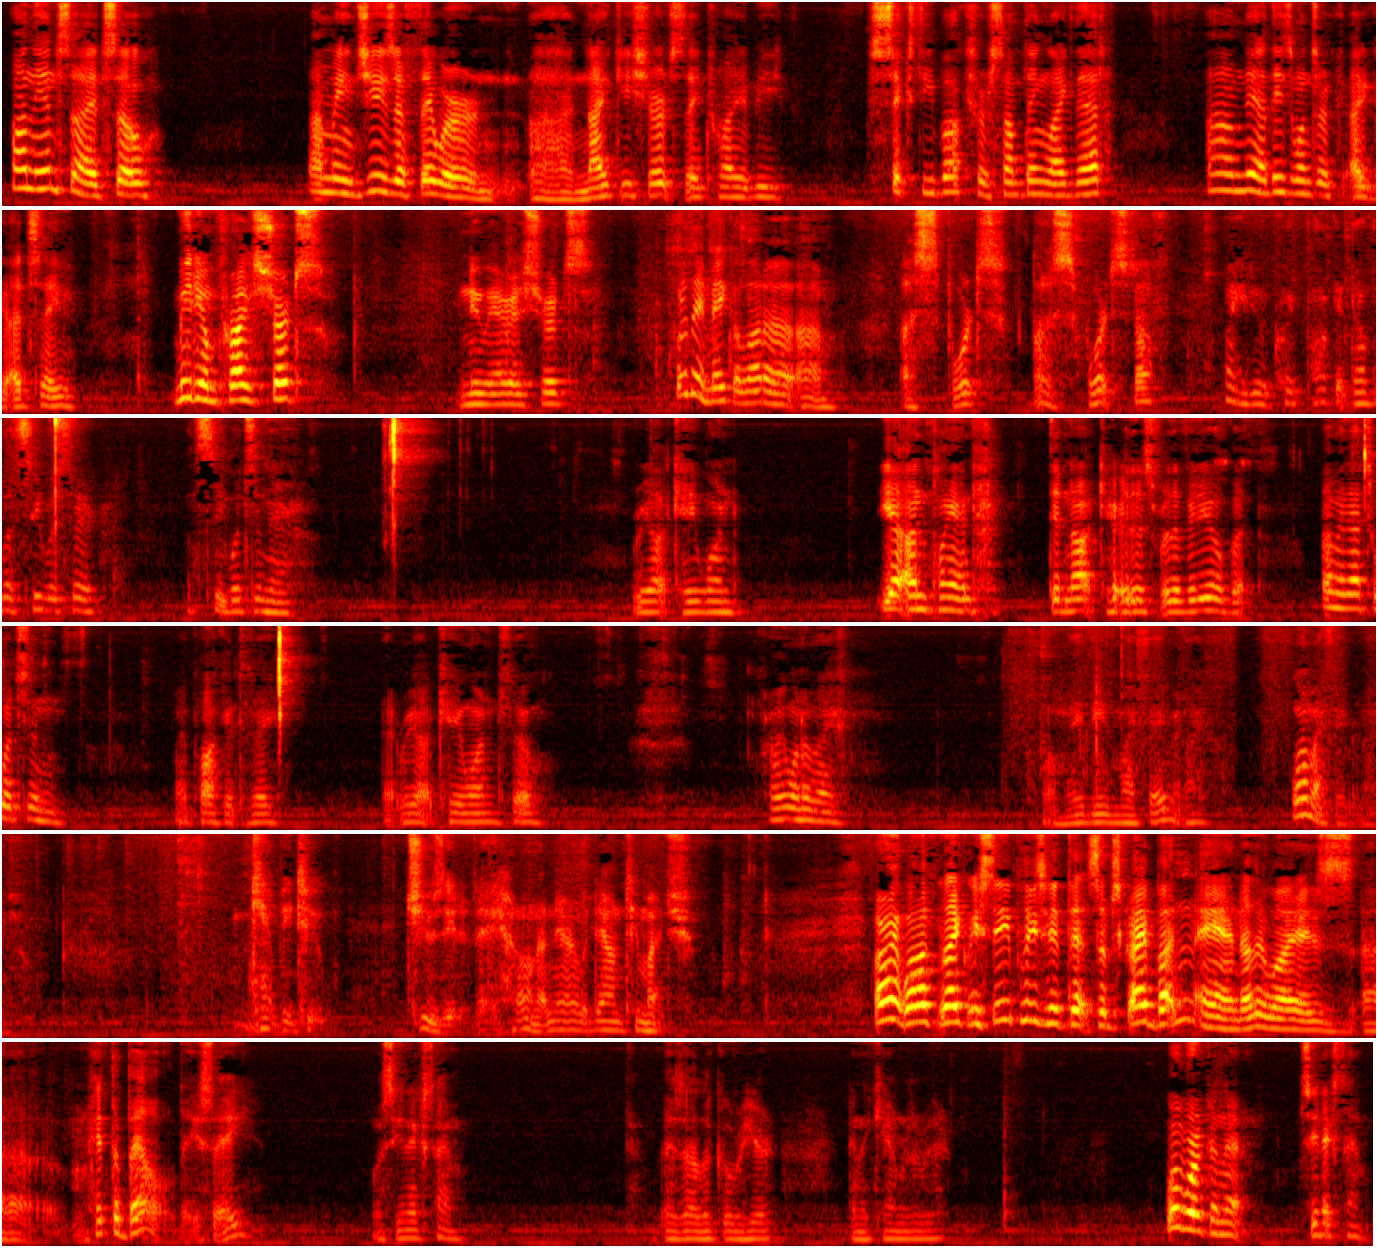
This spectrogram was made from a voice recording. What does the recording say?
on the inside. So I mean, geez, if they were uh, Nike shirts, they'd probably be 60 bucks or something like that. Um, yeah, these ones are, I, would say, medium price shirts. New Era shirts. What do they make? A lot of um, uh, sports, a lot of sports stuff. I can do a quick pocket dump. Let's see what's there. Let's see what's in there. Reebok K1. Yeah, unplanned. Did not carry this for the video, but I mean, that's what's in my pocket today. That Reebok K1. So probably one of my, well, maybe my favorite knife. One of my favorite knives. Can't be too choosy today. I don't want to narrow it down too much. All right, well, if you like what you see, please hit that subscribe button, and otherwise, uh, hit the bell, they say. We'll see you next time. As I look over here, and the camera's over there. We'll work on that. See you next time.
